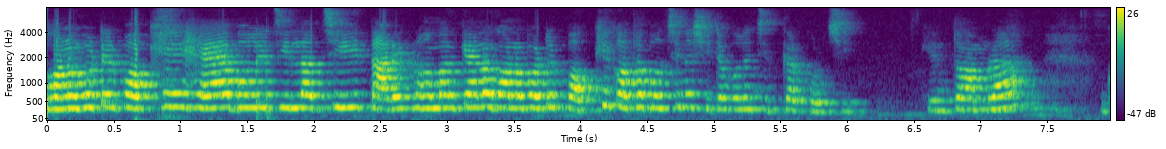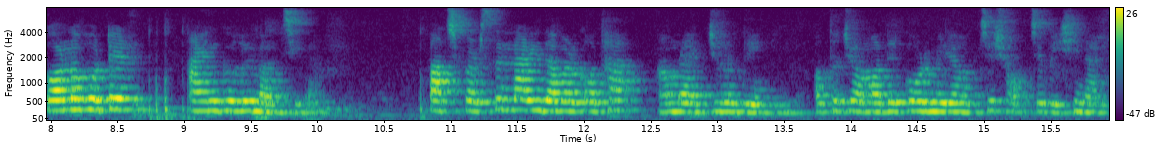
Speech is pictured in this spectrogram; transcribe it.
গণভোটের পক্ষে হ্যাঁ বলে চিল্লাচ্ছি, তারেক রহমান কেন গণভোটের পক্ষে কথা বলছি না সেটা বলে চিৎকার করছি। কিন্তু আমরা গণভোটের আইনগুলোই মানছি না। পাঁচ পার্সেন্ট নারী দেওয়ার কথা আমরা একজনও দিইনি, অথচ আমাদের কর্মীরা হচ্ছে সবচেয়ে বেশি নারী।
